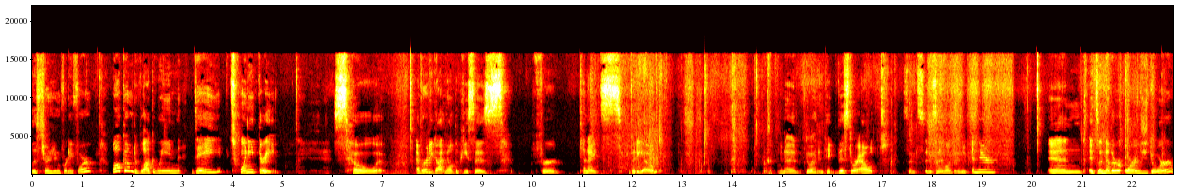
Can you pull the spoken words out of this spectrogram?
144. Welcome to Vlogoween day 23. So, I've already gotten out the pieces for tonight's video. I'm gonna go ahead and take this door out since it is no longer glued in there. And it's another orange door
